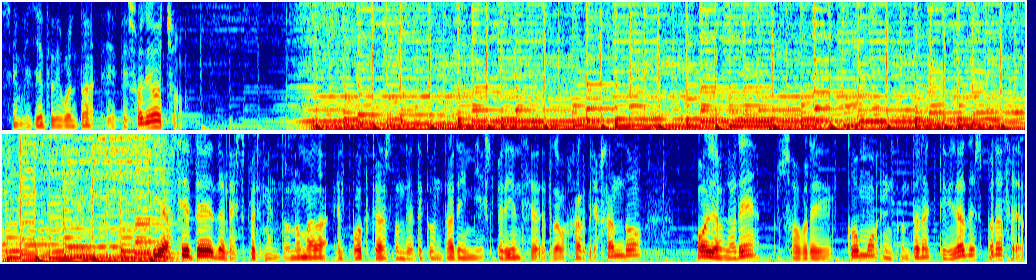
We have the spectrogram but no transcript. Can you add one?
Sin billete de vuelta, episodio 8. Día 7 del experimento nómada, el podcast donde te contaré mi experiencia de trabajar viajando. Hoy hablaré sobre cómo encontrar actividades para hacer.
